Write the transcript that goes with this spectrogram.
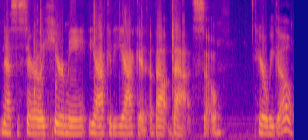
necessarily hear me yakety yakking about that. So here we go.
